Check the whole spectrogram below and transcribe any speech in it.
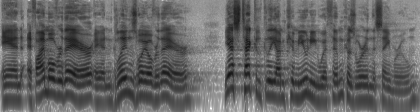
And if I'm over there and Glenn's way over there, Yes, technically I'm communing with him because we're in the same room,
